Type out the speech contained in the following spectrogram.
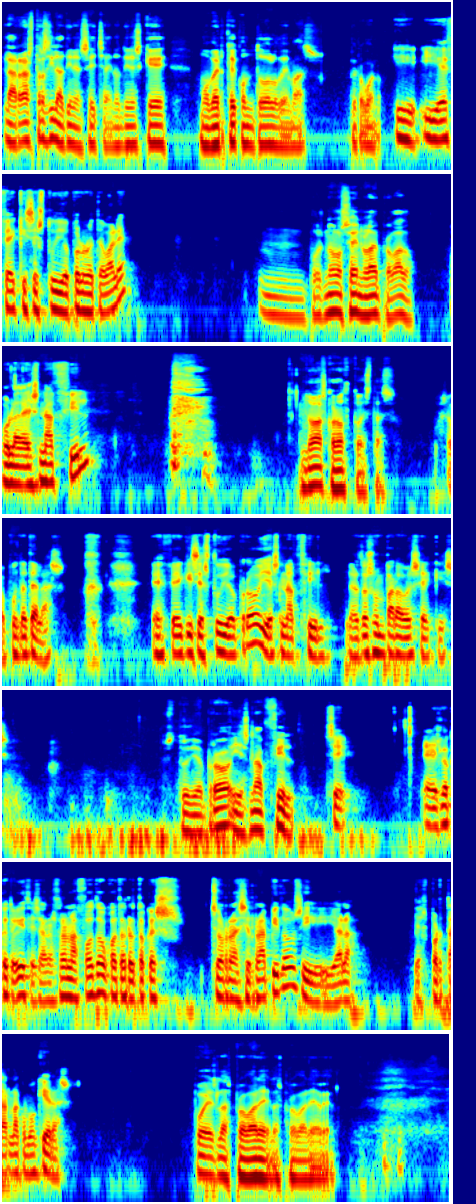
La arrastras y la tienes hecha y no tienes que moverte con todo lo demás. Pero bueno, ¿Y, y FX Studio Pro no te vale? mm, pues no lo sé, no la he probado. ¿O la de Snapfield? No las conozco estas. Pues apúntatelas. FX Studio Pro y Snapfield. Las dos son para OS X. Studio Pro y Snapfield. Sí. Es lo que tú dices. Arrastrar una foto, cuatro retoques chorras y rápidos y ya la. Y exportarla como quieras. Pues las probaré, las probaré a ver.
